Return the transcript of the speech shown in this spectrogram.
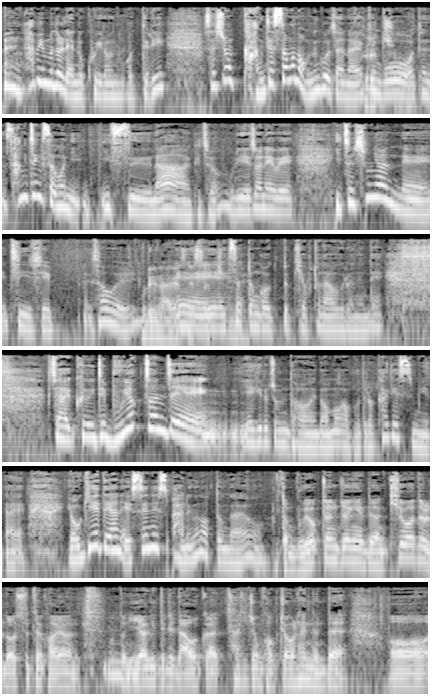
합의문을 내놓고 이런 것들이 사실 좀 강제성은 없는 거잖아요. 그뭐 그렇죠. 어떤 상징성은 있- 있으나 그죠? 우리 예전에 왜 2010년에 G20 서울 우리나라에서 예, 했었죠. 네. 했었던 것도 기억도 나고 그러는데 자, 그 이제 무역 전쟁 얘기로 좀 더 넘어가 보도록 하겠습니다. 여기에 대한 SNS 반응은 어떤가요? 일단 무역 전쟁에 대한 키워드를 넣었을 때 과연 어떤 이야기들이 나올까 사실 좀 걱정을 했는데 어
